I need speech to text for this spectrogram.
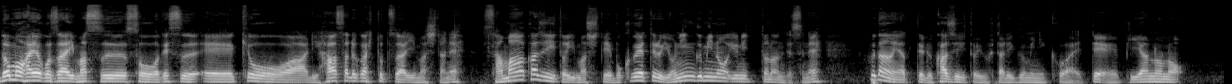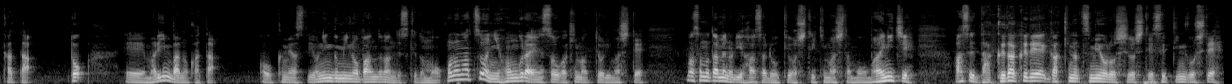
どうもおはようございます。そうです。えー今日はリハーサルが一つありましたね。サマーカジーと言いまして、僕がやってる4人組のユニットなんですね。普段やってるカジーという2人組に加えて、ピアノの方と、えーマリンバの方を組み合わせて4人組のバンドなんですけども、この夏は2本ぐらい演奏が決まっておりまして、まあそのためのリハーサルを今日してきました。もう毎日汗ダクダクで楽器の積み下ろしをして、セッティングをして、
